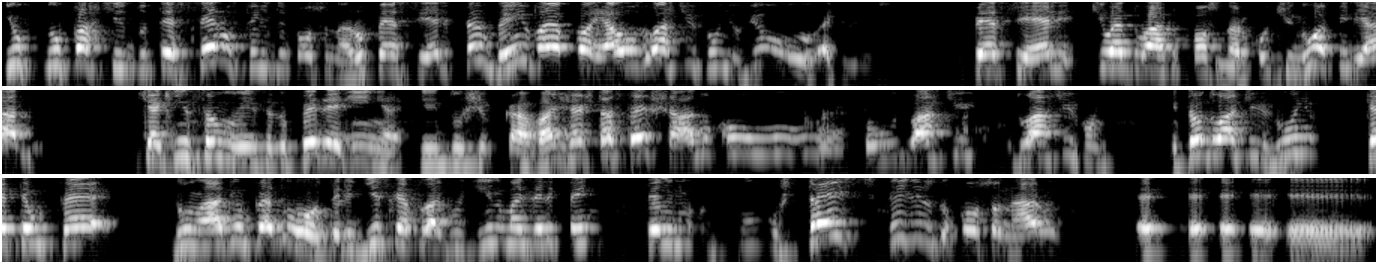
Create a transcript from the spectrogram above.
e o, o, partido do terceiro filho do Bolsonaro, o PSL, também vai apoiar o Duarte Júnior, viu, Edilson? O PSL, que o Eduardo Bolsonaro continua afiliado, que aqui em São Luís é do Pereirinha e do Chico Carvalho, já está fechado com o, com o Duarte, Duarte Júnior. Então, Duarte Júnior quer ter um pé de um lado e um pé do outro. Ele diz que é Flávio Dino, mas ele tem pelo, os três filhos do Bolsonaro é, é, é, é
